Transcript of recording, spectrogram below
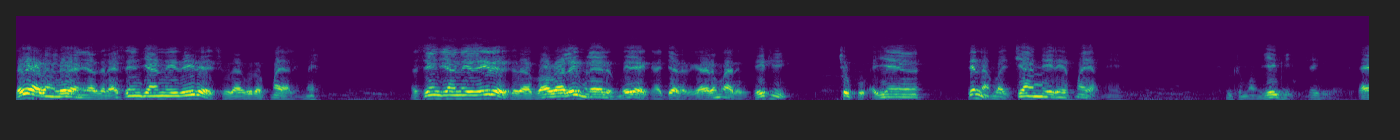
လောက်ရပြန်လောက်ရရသလားအစင်ကြံနေသေးတယ်ဆိုတာကိုတော့မှတ်ရလိမ့်မယ်အစင်ကြံနေသေးတယ်ဆိုတာဘာပါလိမ့်မလဲလို့မေးတဲ့အခါကျတော့ဒကာဓမ္မတို့ဒိဋ္ဌိချုပ်ဖို့အရင်တက်နံပါတ်ကြံနေတယ်မှတ်ရမယ်ဥက္ကမရိပ်ပြီရိပ်ပြီအဲ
